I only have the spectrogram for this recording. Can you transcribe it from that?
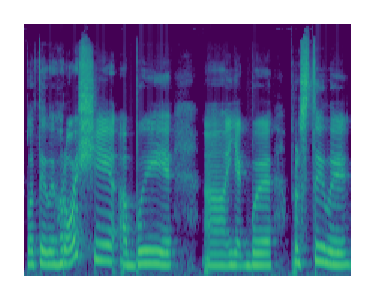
платили гроші, аби а, якби простили,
